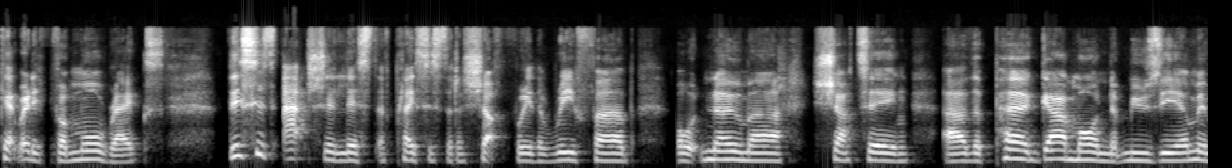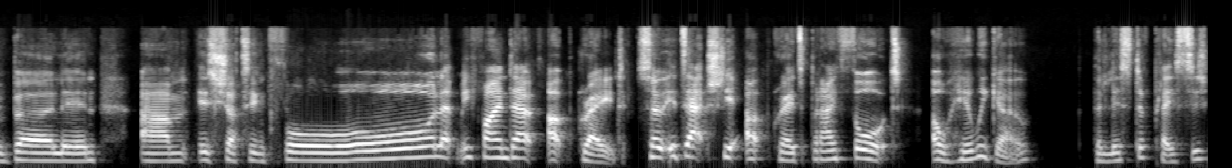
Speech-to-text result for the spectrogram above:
Get ready for more regs. This is actually a list of places that are shut for either refurb or NOMA shutting. Uh, the Pergamon Museum in Berlin um, is shutting for, let me find out, upgrade. So it's actually upgrades, but I thought, oh, here we go. The list of places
